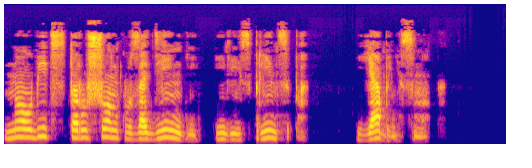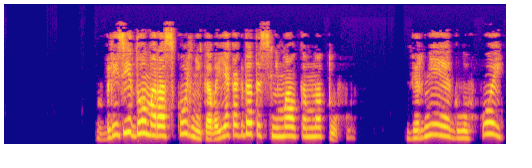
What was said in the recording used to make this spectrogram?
Но убить старушонку за деньги или из принципа я бы не смог. Вблизи дома Раскольникова я когда-то снимал комнатуху, вернее, глухой,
